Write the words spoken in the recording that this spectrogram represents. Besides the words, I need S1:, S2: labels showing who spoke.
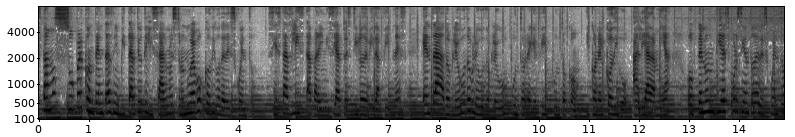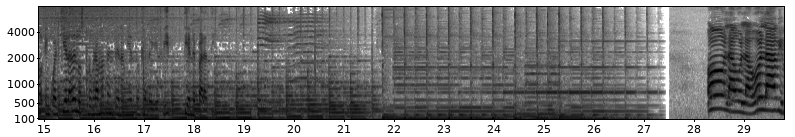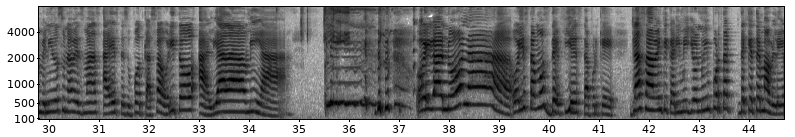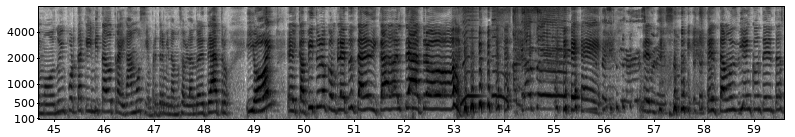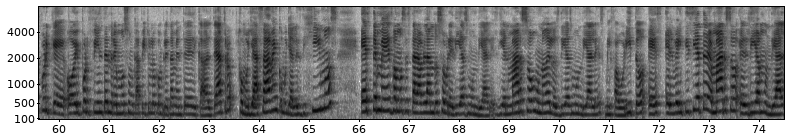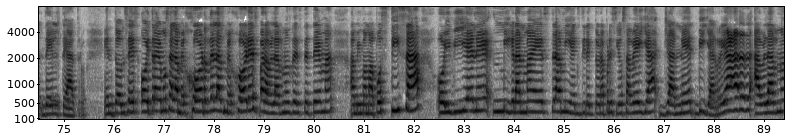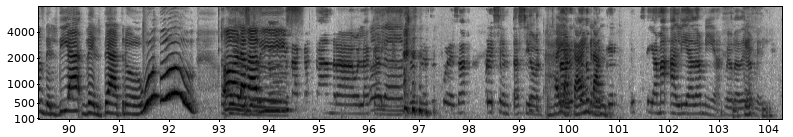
S1: Estamos súper contentas de invitarte a utilizar nuestro nuevo código de descuento. Si estás lista para iniciar tu estilo de vida fitness, entra a www.reguefit.com y con el código Aliada Mía obtén un 10% de descuento en cualquiera de los programas de entrenamiento que Reguefit tiene para ti. Bienvenidos una vez más a este su podcast favorito, Aliada Mía. Oigan, hola. Hoy estamos de fiesta porque ya saben que Karim y yo, no importa de qué tema hablemos, no importa qué invitado traigamos, siempre terminamos hablando de teatro. Y hoy el capítulo completo está dedicado al teatro.
S2: ¡Felicidades por eso!
S1: Estamos bien contentas porque hoy por fin tendremos un capítulo completamente dedicado al teatro. Como ya saben, como ya les dijimos, este mes vamos a estar hablando sobre días mundiales y en marzo uno de los días mundiales, mi favorito, es el 27 de marzo, el Día Mundial del Teatro. Entonces hoy traemos a la mejor de las mejores para hablarnos de este tema, a mi mamá postiza. Hoy viene mi gran maestra, mi exdirectora preciosa bella, Janet Villarreal, a hablarnos del Día del Teatro. ¡Woohoo! Hola, Mavi.
S2: Hola, Karina. Muchas gracias por esa presentación.
S1: Ay, acá en grande.
S2: Se llama Aliada Mía, verdaderamente.
S1: Sí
